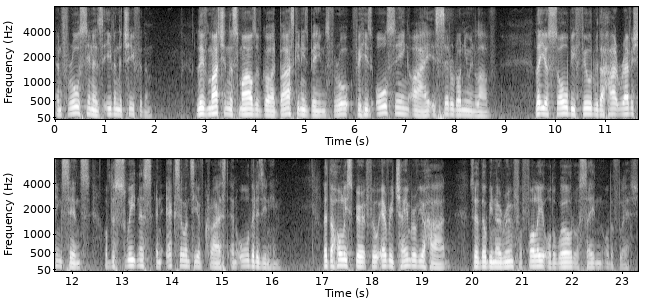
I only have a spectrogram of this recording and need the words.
and for all sinners, even the chief of them. Live much in the smiles of God, bask in his beams, for, all, for his all seeing eye is settled on you in love. Let your soul be filled with a heart ravishing sense of the sweetness and excellency of Christ and all that is in him. Let the Holy Spirit fill every chamber of your heart so that there'll be no room for folly or the world or Satan or the flesh.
